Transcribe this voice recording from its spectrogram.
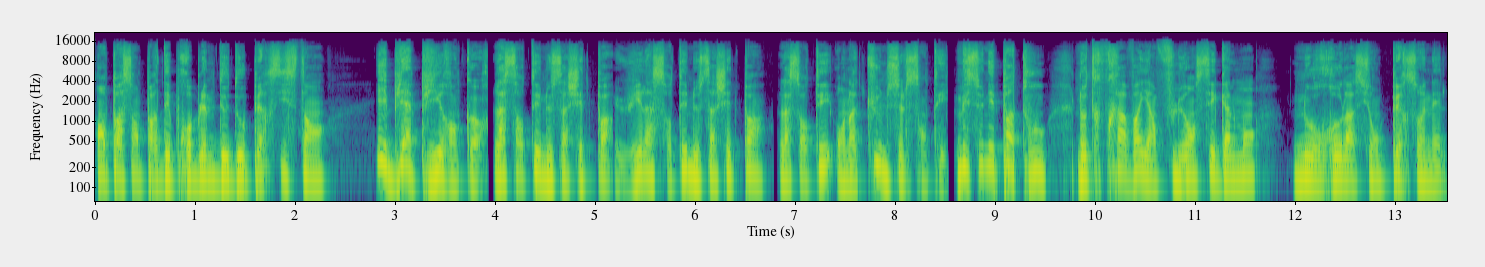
en passant par des problèmes de dos persistants, et bien pire encore, la santé ne s'achète pas. Oui, la santé ne s'achète pas. La santé, on n'a qu'une seule santé. Mais ce n'est pas tout. Notre travail influence également nos relations personnelles.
